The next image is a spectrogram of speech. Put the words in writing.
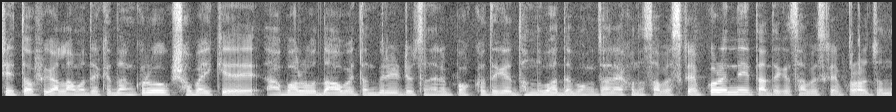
সেই তৌফিক আল্লাহ আমাদেরকে দান করুক। সবাইকে আবারও দাওয়াবাই তানবির ইউটিউব চ্যানেলের পক্ষ থেকে ধন্যবাদ এবং যারা এখনও সাবস্ক্রাইব করেননি, তাদেরকে সাবস্ক্রাইব করার জন্য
